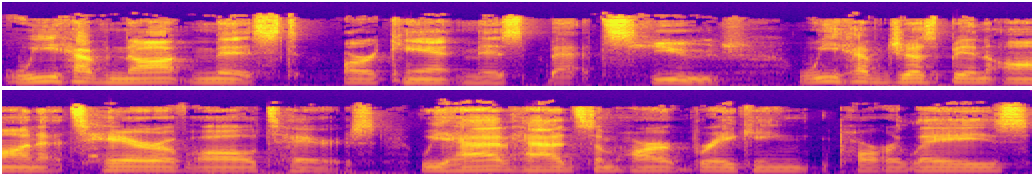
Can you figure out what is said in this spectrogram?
we have not missed our can't miss bets. Huge. We have just been on a tear of all tears. We have had some heartbreaking parlays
